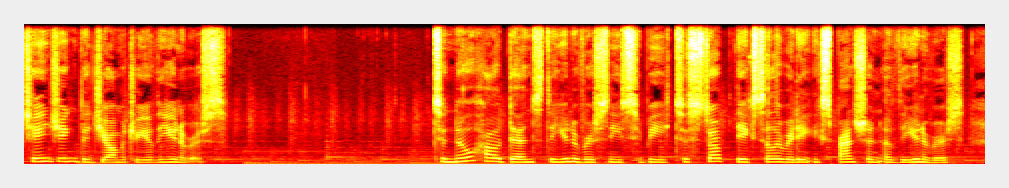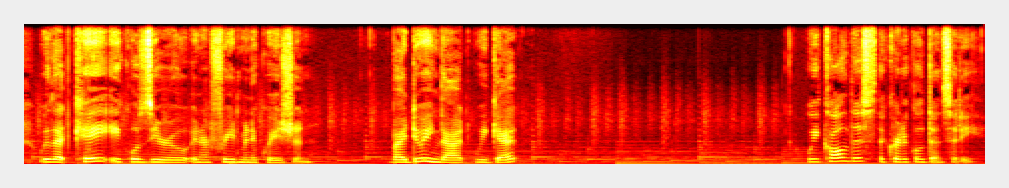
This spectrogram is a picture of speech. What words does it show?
changing the geometry of the universe. To know how dense the universe needs to be to stop the accelerating expansion of the universe, we let k equals 0 in our Friedmann equation. By doing that, we get we call this the critical density.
